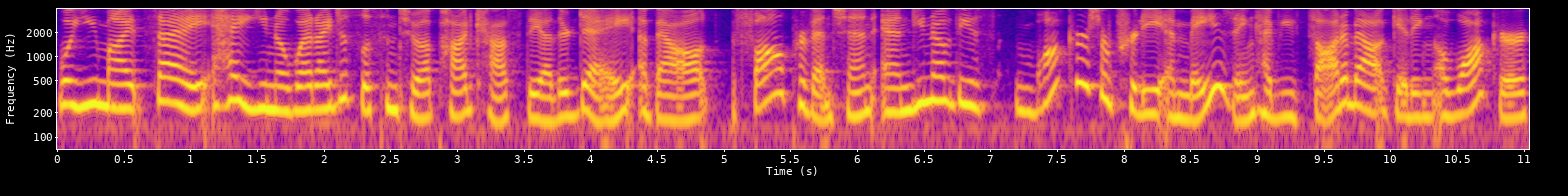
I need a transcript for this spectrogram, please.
Well, you might say, hey, you know what? I just listened to a podcast the other day about fall prevention, and you know, these walkers are pretty amazing. Have you thought about getting a walker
